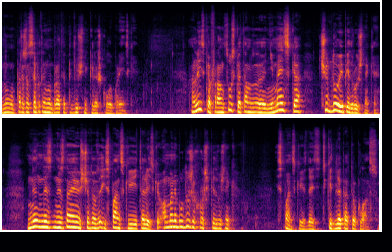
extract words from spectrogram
ну, перш за все потрібно брати підручники для школи української. Англійська, французька, там е, німецька, чудові підручники. Не, не, не знаю щодо іспанської і італійської. А У мене був дуже хороший підручник іспанської, здається, тільки для п'ятого класу,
